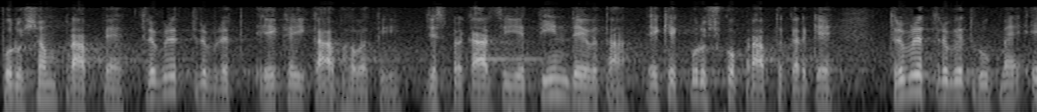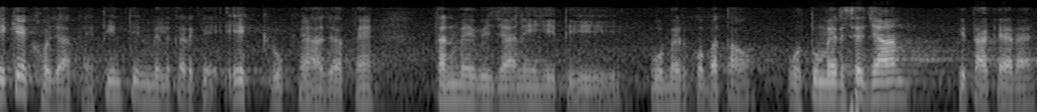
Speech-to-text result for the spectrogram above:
पुरुषम प्राप्य त्रिवृत त्रिवृत एक ही का भवती। जिस प्रकार से ये तीन देवता एक एक पुरुष को प्राप्त करके त्रिवृत त्रिवृत रूप में एक एक हो जाते हैं तीन तीन मिलकर के एक रूप में आ जाते हैं। तन में भी जानी ही थी, वो मेरे को बताओ, वो तू मेरे से जान, पिता कह रहा है।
